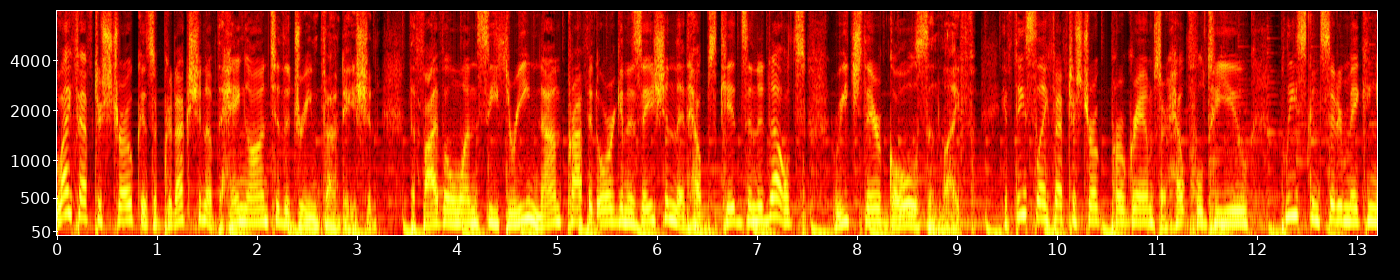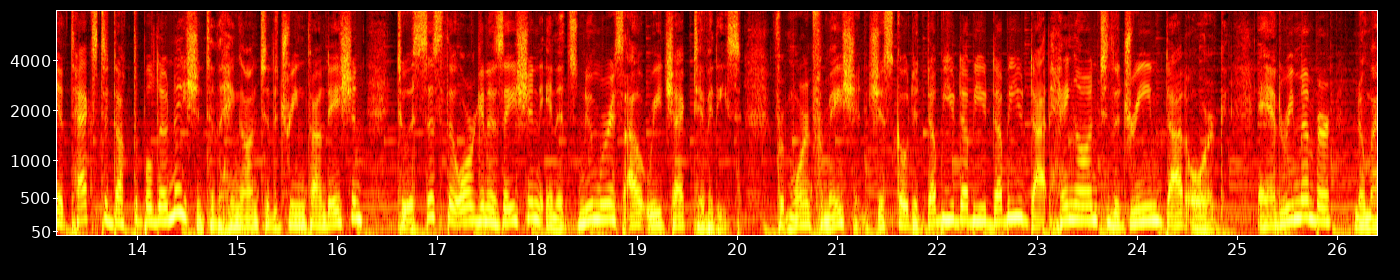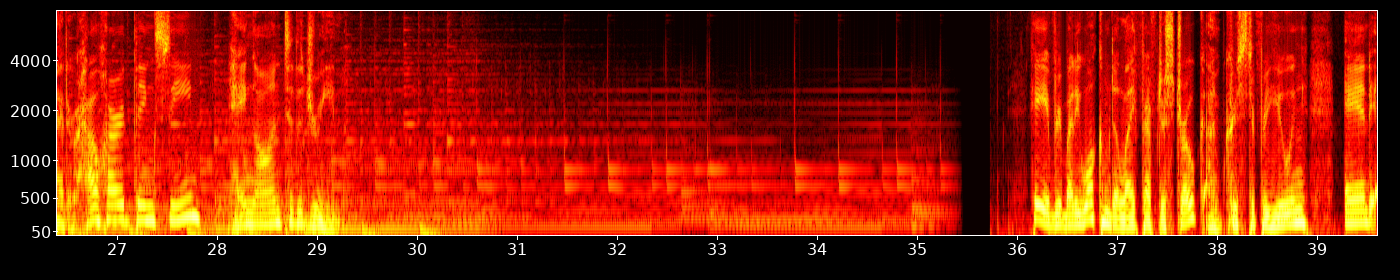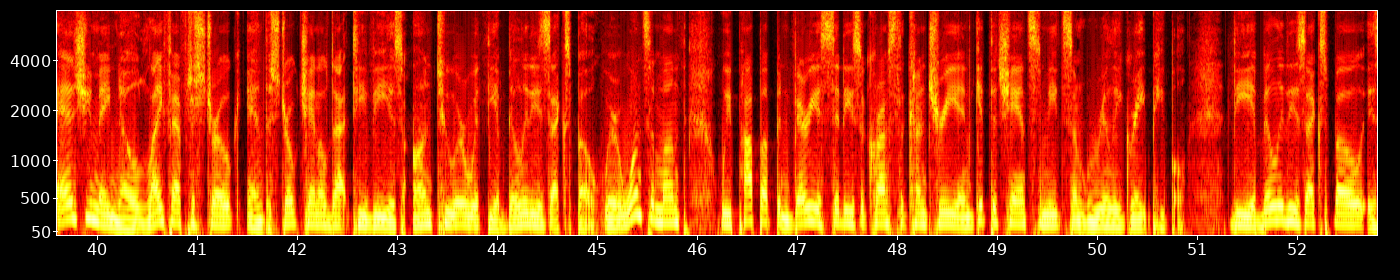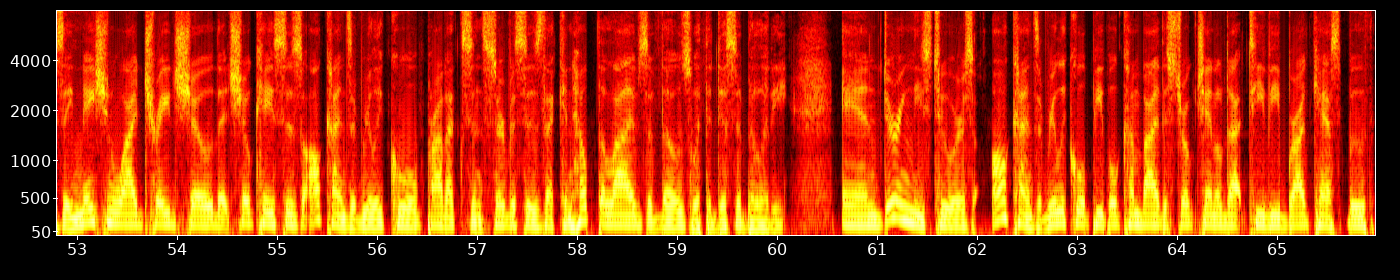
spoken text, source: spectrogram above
Life After Stroke is a production of the Hang On to the Dream Foundation, the 501c3 nonprofit organization that helps kids and adults reach their goals in life. If these Life After Stroke programs are helpful to you, please consider making a tax deductible donation to the Hang On to the Dream Foundation to assist the organization in its numerous outreach activities. For more information, just go to www.hangontothedream.org. And remember, no matter how hard things seem, hang on to the dream. Hey, everybody, welcome to Life After Stroke. I'm Christopher Ewing, and as you may know, Life After Stroke and the StrokeChannel.tv is on tour with the Abilities Expo, where once a month we pop up in various cities across the country and get the chance to meet some really great people. The Abilities Expo is a nationwide trade show that showcases all kinds of really cool products and services that can help the lives of those with a disability. And during these tours, all kinds of really cool people come by the StrokeChannel.tv broadcast booth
